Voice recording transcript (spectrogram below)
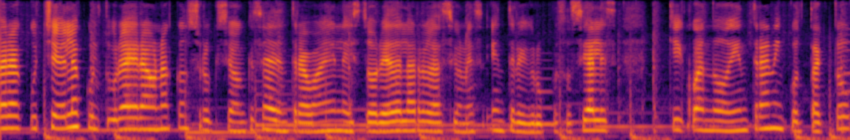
Para Couchet la cultura era una construcción que se adentraba en la historia de las relaciones entre grupos sociales, que cuando entran en contacto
